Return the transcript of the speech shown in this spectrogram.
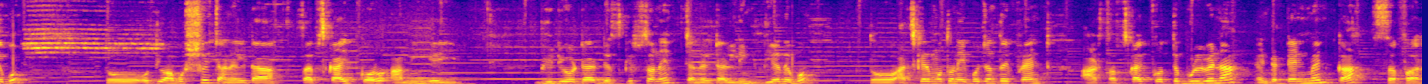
দেব। তো অতি অবশ্যই চ্যানেলটা সাবস্ক্রাইব করো। আমি এই ভিডিওটার ডেসক্রিপশনে চ্যানেলটার লিঙ্ক দিয়ে দেব। তো আজকের মতন এই পর্যন্তই ফ্রেন্ড আর সাবস্ক্রাইব করতে ভুলবে না। এন্টারটেনমেন্ট কা সফর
